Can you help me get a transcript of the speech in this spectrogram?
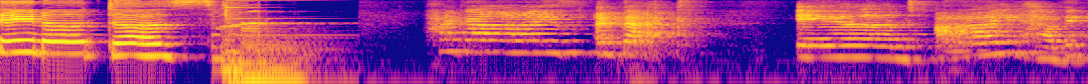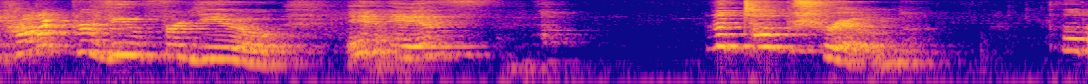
Dana does. Hi guys, I'm back. And I have a product review for you. It is the Tubshroom. Ta-da!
